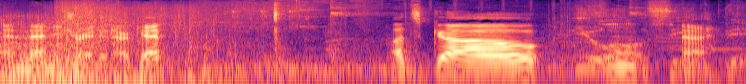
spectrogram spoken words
And then you trade it. Okay. Let's go. You all seem Uh. busy.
